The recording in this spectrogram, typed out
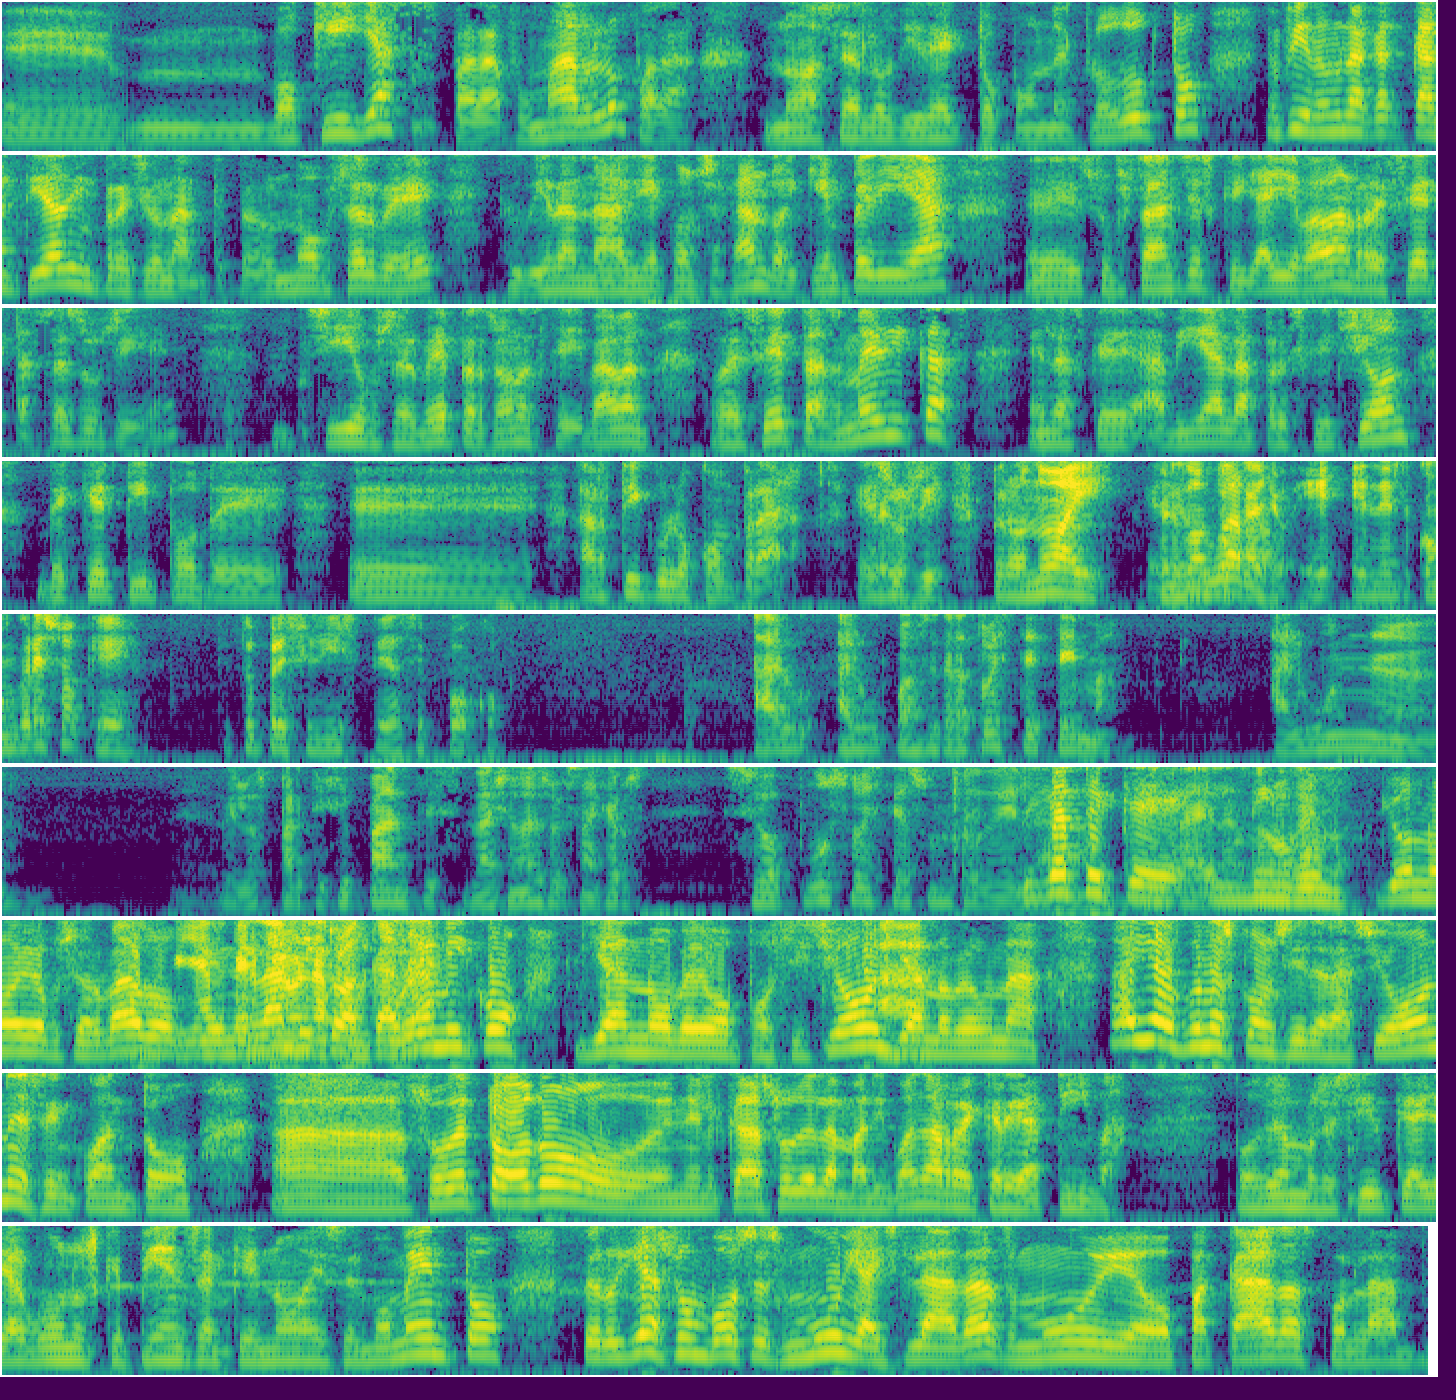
eh, mm, boquillas para fumarlo, para no hacerlo directo con el producto, en fin, una cantidad impresionante, pero no observé que hubiera nadie aconsejando. Hay quien pedía eh, sustancias que ya llevaban recetas, eso sí, ¿eh? sí observé personas que llevaban recetas médicas en las que había la prescripción de qué tipo de artículo comprar. Eso sí, pero no hay. En perdón, el en el Congreso que tú presidiste hace poco, algo, cuando se trató este tema, algún eh, de los participantes, nacionales o extranjeros, se opuso a este asunto de Fíjate que ninguno. Yo no he observado que, en el ámbito académico ya no veo oposición, ya ah. no veo una. Hay algunas consideraciones en cuanto a, sobre todo en el caso de la marihuana recreativa podríamos decir que hay algunos que piensan que no es el momento, pero ya son voces muy aisladas, muy opacadas por la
